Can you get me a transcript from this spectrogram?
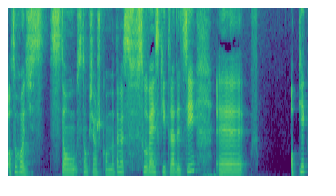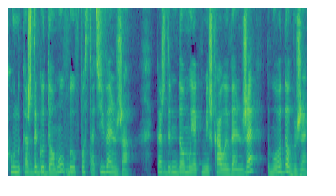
o co chodzi z, z tą, z tą książką. Natomiast w słowiańskiej tradycji yy, opiekun każdego domu był w postaci węża. W każdym domu, jak mieszkały węże, to było dobrze.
